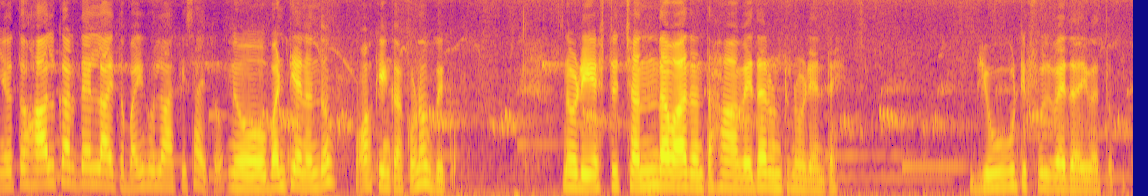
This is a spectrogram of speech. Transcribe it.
ಇವತ್ತು ಹಾಲು ಕರೆದೆಲ್ಲ ಆಯಿತು. ಬೈ ಹುಲ್ಲು ಹಾಕಿ ಸಾಯ್ತು. ಇನ್ನು ಬಂಟಿಯನ್ನೊಂದು ವಾಕಿಂಗ್ ಕರ್ಕೊಂಡು ಹೋಗಬೇಕು. ನೋಡಿ, ಎಷ್ಟು ಚಂದವಾದಂತಹ ವೆದರ್ ಉಂಟು ನೋಡಿ ಅಂತೆ. ಬ್ಯೂಟಿಫುಲ್ ವೆದರ್ ಇವತ್ತು.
